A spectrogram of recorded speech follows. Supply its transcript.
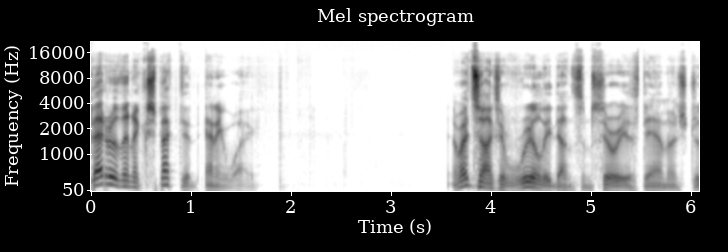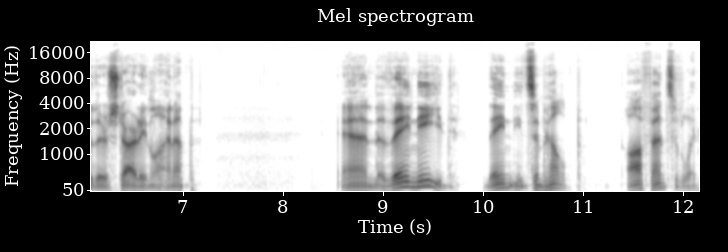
better than expected anyway. The Red Sox have really done some serious damage to their starting lineup, and they need they need some help offensively.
